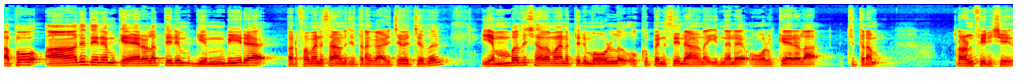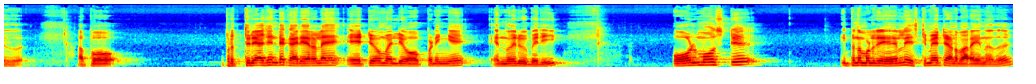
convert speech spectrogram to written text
അപ്പോൾ ആദ്യ ദിനം കേരളത്തിലും ഗംഭീര പെർഫോമൻസാണ് ചിത്രം കാഴ്ചവെച്ചത്. എൺപത് ശതമാനത്തിന് മുകളിൽ ഒക്കുപ്പൻസിയിലാണ് ഇന്നലെ ഓൾ കേരള ചിത്രം റൺ ഫിനിഷ് ചെയ്തത്. അപ്പോൾ പൃഥ്വിരാജിന്റെ കരിയറിലെ ഏറ്റവും വലിയ ഓപ്പണിങ് എന്നതിലുപരി ഓൾമോസ്റ്റ് ഇപ്പം നമ്മളൊരു എസ്റ്റിമേറ്റ് ആണ് പറയുന്നത്.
